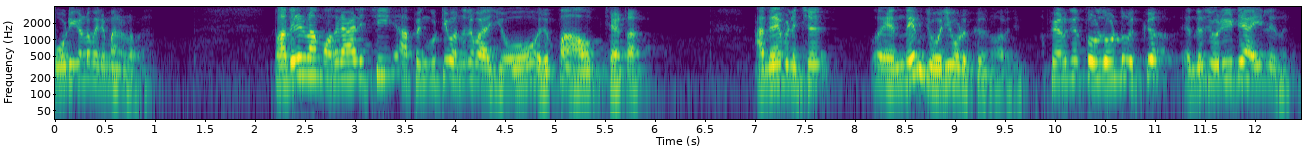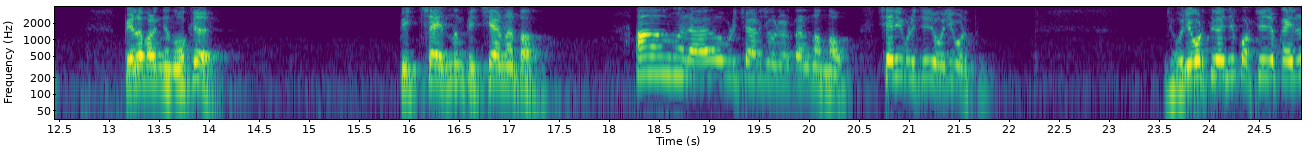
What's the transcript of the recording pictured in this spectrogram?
കോടികളുടെ വരുമാനമുള്ളതാണ് അപ്പം അതിനുള്ള മുതലാളിച്ചി ആ പെൺകുട്ടി വന്നിട്ട് അയ്യോ ഒരു പാവം ചേട്ടാ. അതിനെ വിളിച്ച് എന്തേലും ജോലി കൊടുക്കുക എന്ന് പറഞ്ഞു. അപ്പോൾ ഇയാൾക്ക് തൊഴുതുകൊണ്ട് നിൽക്കുക എന്തെങ്കിലും ജോലി കിട്ടിയ ആയില്ലെന്ന് ഇയാൾ പറഞ്ഞു നോക്ക് പിച്ച എന്നും പിച്ചയാണ് കേട്ടോ. ആ ഒന്നുമല്ല വിളിച്ചാണ് ജോലി എടുത്താലും നന്നാവും. ശരി വിളിച്ച് ജോലി കൊടുത്തു. ജോലി കൊടുത്തു കഴിഞ്ഞ് കുറച്ച് കഴിഞ്ഞപ്പോൾ കയ്യിൽ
